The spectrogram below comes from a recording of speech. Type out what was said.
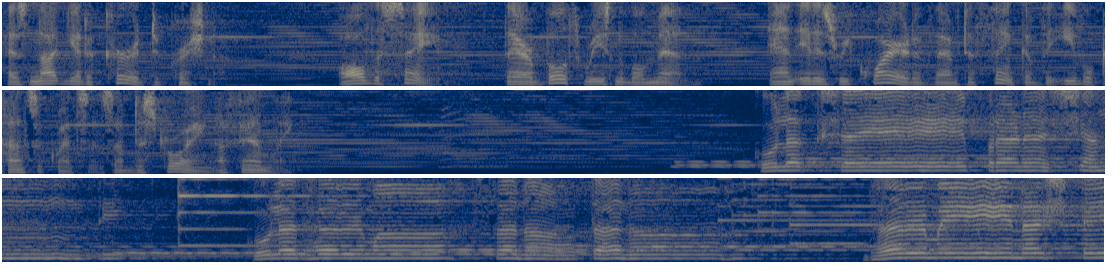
has not yet occurred to Krishna. All the same, they are both reasonable men, and it is required of them to think of the evil consequences of destroying a family. कुलक्षये प्रणश्यन्ति कुलधर्माः सनातनाः धर्मे नष्टे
